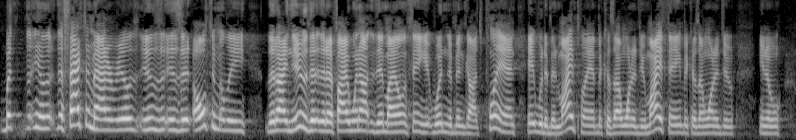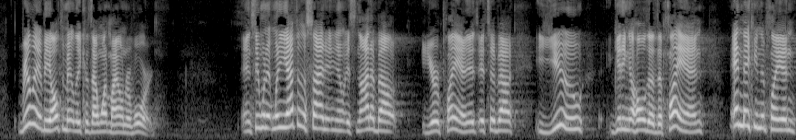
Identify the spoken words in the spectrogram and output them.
but you know, the, the fact of the matter is, is, is that ultimately that I knew that, that if I went out and did my own thing, it wouldn't have been God's plan. It would have been my plan because I wanted to do my thing because I wanted to, you know, really it'd be ultimately because I want my own reward. And see, when, it, when you have to decide, you know, it's not about your plan, it's, it's about you getting a hold of the plan and making the plan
